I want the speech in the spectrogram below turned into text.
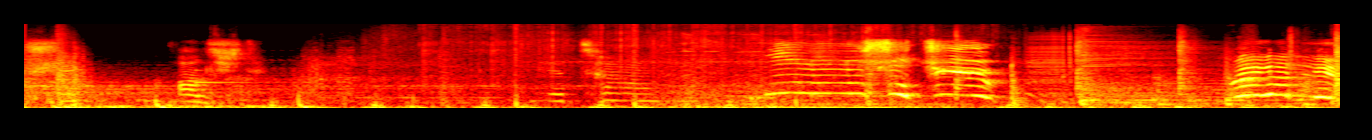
düşecek. Al işte. Yeter. Onu satayım. Buraya geldim.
